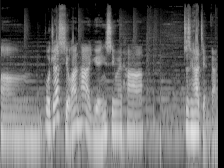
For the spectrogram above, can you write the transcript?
嗯，我觉得喜欢它的原因是因为它。就是因为它简单，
